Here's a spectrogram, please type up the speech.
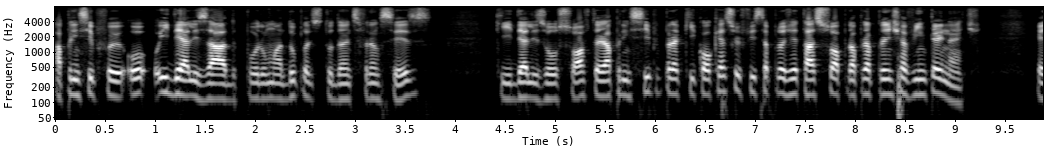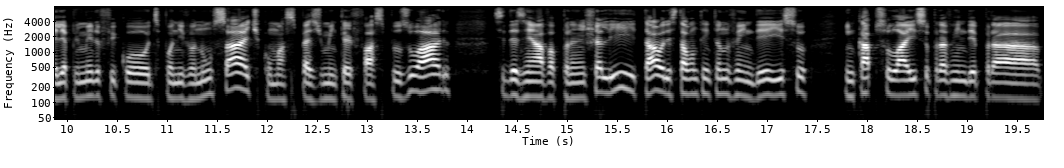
a princípio foi idealizado por uma dupla de estudantes franceses que idealizou o software a princípio para que qualquer surfista projetasse sua própria prancha via internet. Ele primeiro ficou disponível num site com uma espécie de uma interface para o usuário, se desenhava a prancha ali e tal. Eles estavam tentando vender isso, encapsular isso para vender para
